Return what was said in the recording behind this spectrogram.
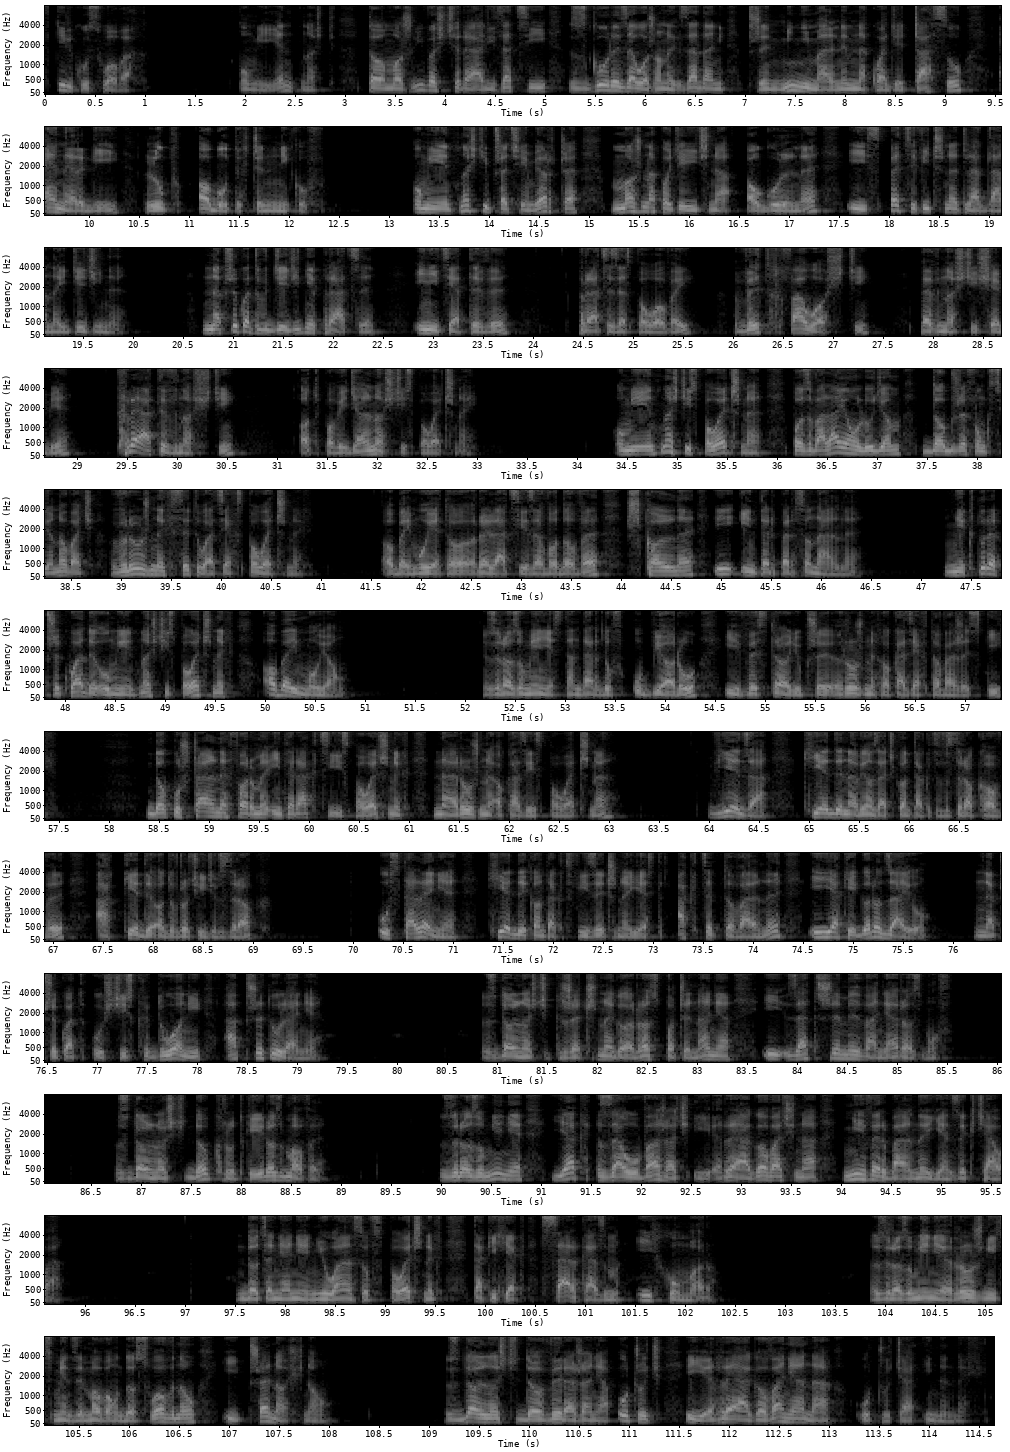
W kilku słowach. Umiejętność to możliwość realizacji z góry założonych zadań przy minimalnym nakładzie czasu, energii lub obu tych czynników. Umiejętności przedsiębiorcze można podzielić na ogólne i specyficzne dla danej dziedziny. Na przykład w dziedzinie pracy, inicjatywy, pracy zespołowej, wytrwałości, pewności siebie, kreatywności, odpowiedzialności społecznej. Umiejętności społeczne pozwalają ludziom dobrze funkcjonować w różnych sytuacjach społecznych. Obejmuje to relacje zawodowe, szkolne i interpersonalne. Niektóre przykłady umiejętności społecznych obejmują zrozumienie standardów ubioru i wystroju przy różnych okazjach towarzyskich, dopuszczalne formy interakcji społecznych na różne okazje społeczne, wiedza, kiedy nawiązać kontakt wzrokowy, a kiedy odwrócić wzrok, ustalenie, kiedy kontakt fizyczny jest akceptowalny i jakiego rodzaju, na przykład uścisk dłoni, a przytulenie. Zdolność grzecznego rozpoczynania i zatrzymywania rozmów zdolność do krótkiej rozmowy. Zrozumienie, jak zauważać i reagować na niewerbalny język ciała. Docenianie niuansów społecznych, takich jak sarkazm i humor. Zrozumienie różnic między mową dosłowną i przenośną. Zdolność do wyrażania uczuć i reagowania na uczucia innych.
